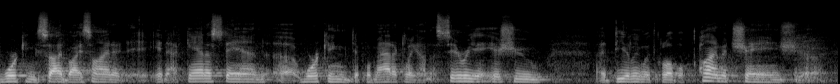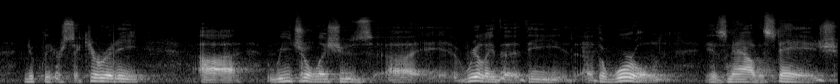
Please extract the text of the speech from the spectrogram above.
working side by side in Afghanistan, uh, working diplomatically on the Syria issue, uh, dealing with global climate change, uh, nuclear security, uh, regional issues, really the, the, the world is now the stage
